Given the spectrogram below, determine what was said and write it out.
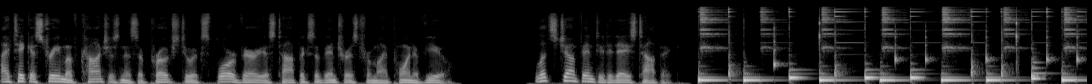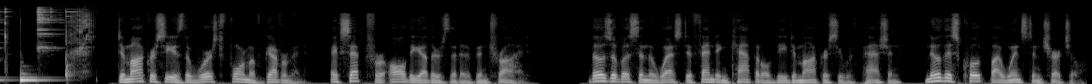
I take a stream of consciousness approach to explore various topics of interest from my point of view. Let's jump into today's topic. Democracy is the worst form of government, except for all the others that have been tried. Those of us in the West defending capital D democracy with passion know this quote by Winston Churchill.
